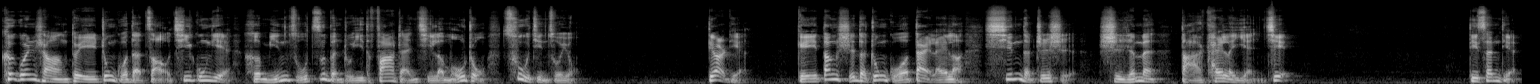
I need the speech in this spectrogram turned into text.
客观上对中国的早期工业和民族资本主义的发展起了某种促进作用。第二点，给当时的中国带来了新的知识，使人们打开了眼界。第三点，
